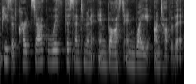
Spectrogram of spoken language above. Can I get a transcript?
piece of cardstock with the sentiment embossed in white on top of it.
